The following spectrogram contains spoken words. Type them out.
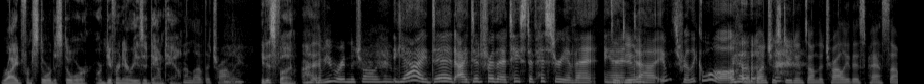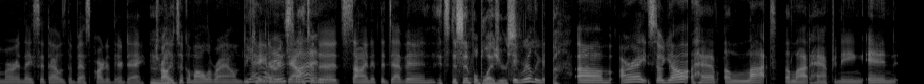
ride from store to store or different areas of downtown. I love the trolley. It is fun. Uh, have you ridden the trolley? Hannah? Yeah, I did. I did for the Taste of History event, and you? Uh, it was really cool. We had a bunch of students on the trolley this past summer, and they said that was the best part of their day. Trolley took them all around Decatur it and was down to the sign at the Devon. It's the simple pleasures. It really. Um. All right. So y'all have a lot, a lot happening, and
